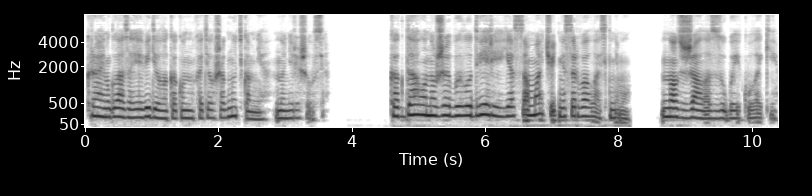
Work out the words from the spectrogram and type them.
Краем глаза я видела, как он хотел шагнуть ко мне, но не решился. Когда он уже был у двери, я сама чуть не сорвалась к нему, но сжала зубы и кулаки.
